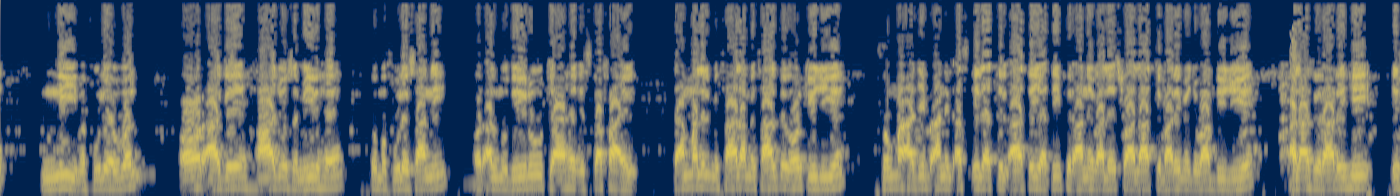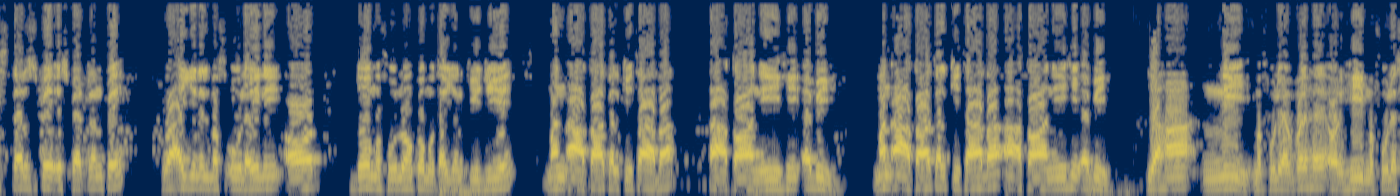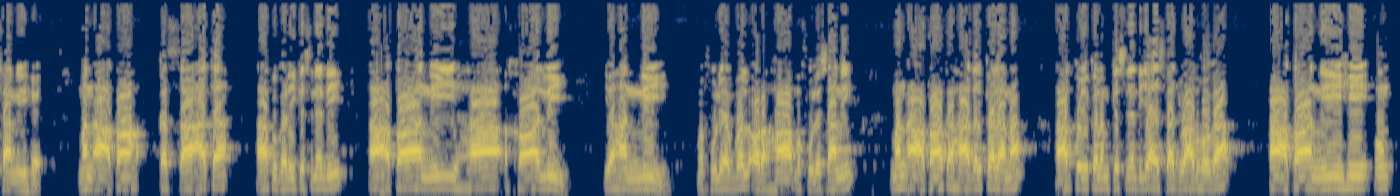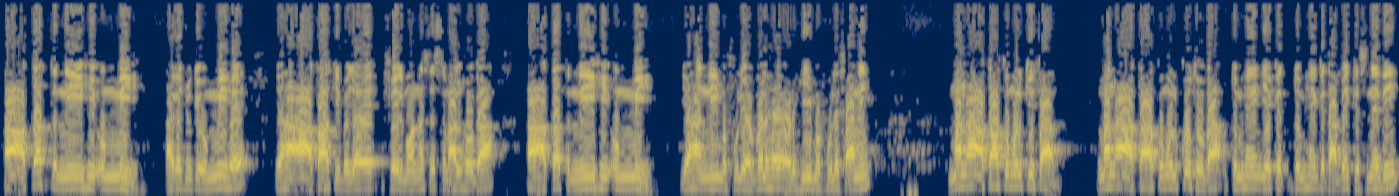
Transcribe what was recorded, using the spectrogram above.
نی مفول اول، اور آگے ہا جو ضمیر ہے۔ وہ مفول ثانی اور المدیر کیا ہے اس کا فائل تمل المثال، مثال پہ غور کیجیے۔ ثم عجب عن الاسئلۃ الاتیتی پھر آنے والے سوالات کے بارے میں جواب دیجیے۔ علی ذرار ہی اس طرز پہ، اس پیٹرن پہ۔ وعین المفعولین اور دو مفعولوں کو متعین کیجیے۔ من اعطاک الکتاب اعطانیہ ابی من اعطاک الکتاب اعطانیہ ابی یہاں نی مفعول اول ہے اور ہی مفعول ثانی ہے۔ من اعطا کساعت آپ کو گھڑی کس نے دی؟ اعطانیہا خالی، یہاں نی مفعول اول اور ہا مفعول ثانی۔ من اعطا کا حاد الکلم، آپ کو یہ قلم کس نے دیا؟ اس کا جواب ہوگا اعطانیہ اعطتنیہ امی۔ آگے چونکہ امی ہے، یہاں آتا کی بجائے فیل مونس استعمال ہوگا اعطتنیہ امی۔ یہاں نی مفعول اول ہے اور ہی مفعول ثانی۔ من اعطاکم الکتاب، من اعطاکم الکتب، تمہیں یہ تمہیں کتابیں کس نے دی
